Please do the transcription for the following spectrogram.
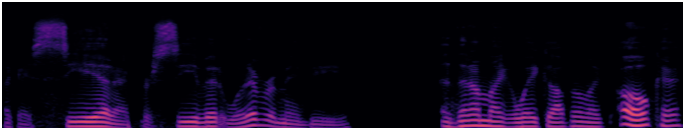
like, I see it, I perceive it, whatever it may be, and then I'm like, I wake up and I'm like, oh, okay,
